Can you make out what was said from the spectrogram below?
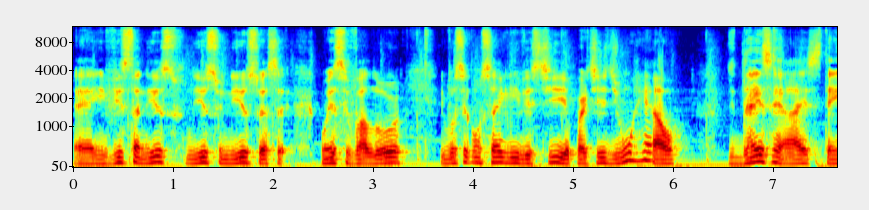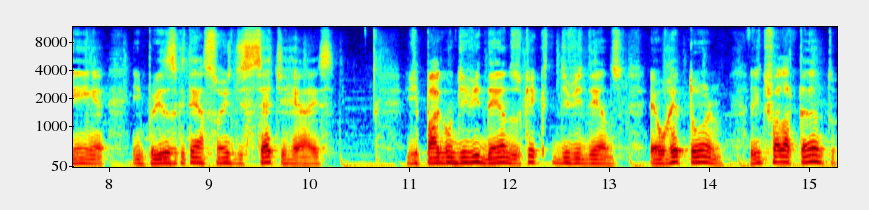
é, invista nisso, nisso, nisso, essa, com esse valor e você consegue investir a partir de um real, de dez reais, tem é, empresas que têm ações de sete reais e pagam dividendos. O que é dividendos? É o retorno. A gente fala tanto,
